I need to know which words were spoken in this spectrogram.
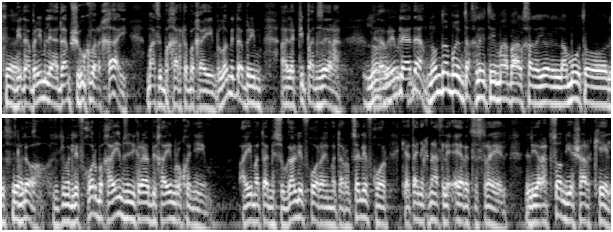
כן. מדברים לאדם שהוא כבר חי. מה זה בחרת בחיים? לא מדברים על הטיפת זרע. לא- מדברים לאדם. לא מדברים תכליתי מה בא לך למות או לחיות. לא, זאת אומרת, לבחור בחיים זה נקרא בחיים רוחניים. האם אתה מסוגל לבחור, האם אתה רוצה לבחור, כי אתה נכנס לארץ ישראל, לרצון ישר כל.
